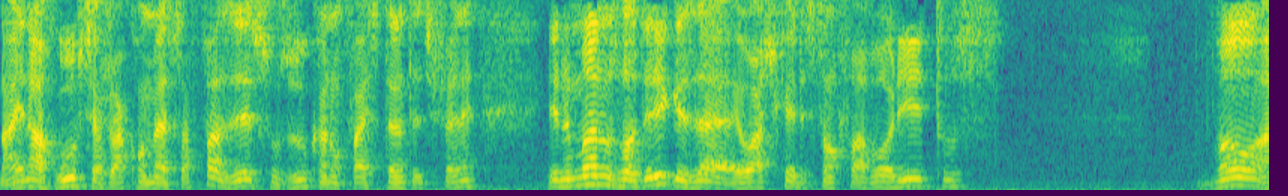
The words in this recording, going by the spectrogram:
Aí na Rússia já começa a fazer, Suzuka não faz tanta diferença. Irmãos Rodrigues, é, eu acho que eles são favoritos. Vão,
